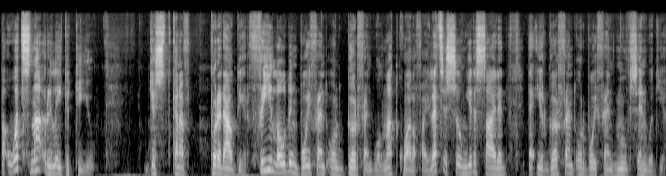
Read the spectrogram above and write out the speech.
But what's not related to you? Just kind of put it out there. Freeloading boyfriend or girlfriend will not qualify. Let's assume you decided that your girlfriend or boyfriend moves in with you.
